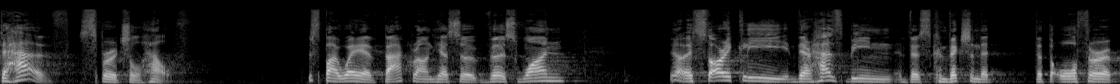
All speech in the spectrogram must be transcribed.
to have spiritual health. Just by way of background here, so verse 1, you know, historically, there has been this conviction that, that the author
